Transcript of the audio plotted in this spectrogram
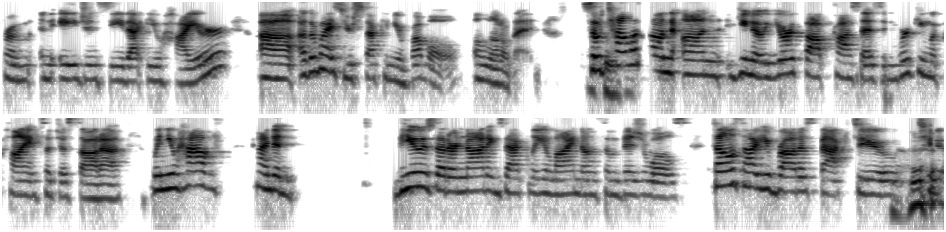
from an agency that you hire. Uh, otherwise, you're stuck in your bubble a little bit. So tell us on on you know your thought process in working with clients such as SADA when you have kind of views that are not exactly aligned on some visuals. Tell us how you brought us back to to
